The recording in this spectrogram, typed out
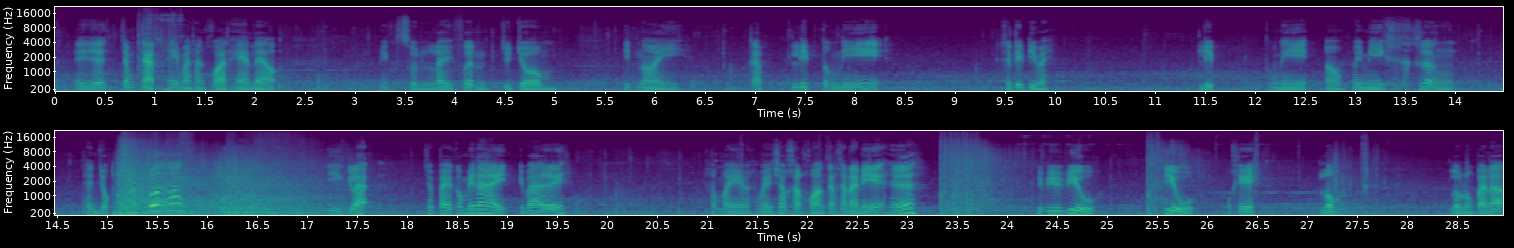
ำจะจำกัดให้มาทางขวาแทนแล้ว มีกระสุนไรเฟิลจู่โจม นิดหน่อย กับลิฟต์ตรงนี้ ขึ้นลิฟต์ดีไหมลิฟต์ตรงนี้อ้าวไม่มีเครื่อง ท่านยกข้างหลังเฮ้ยอีกแล้วจะไปก็ไม่ได้ไอ้บ้าเอ้ยทำไมทำไมชอบขัดขวางกันขนาดนี้เฮ้ยปิวปิวปิวปิวโอเคล้มล้มลงไปแล้ว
